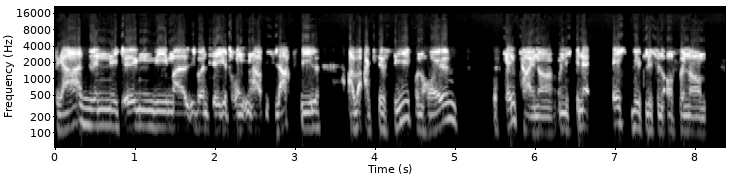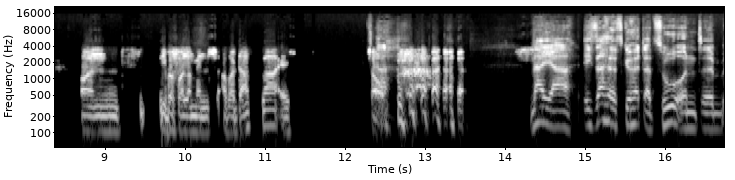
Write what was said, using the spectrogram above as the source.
ja. Also wenn ich irgendwie mal über den Tee getrunken habe, ich lach viel, aber aggressiv und heulen, das kennt keiner. Und ich bin ja echt wirklich ein offener und liebevoller Mensch. Aber das war echt. Ciao. Naja, ich sage, es gehört dazu und ähm,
